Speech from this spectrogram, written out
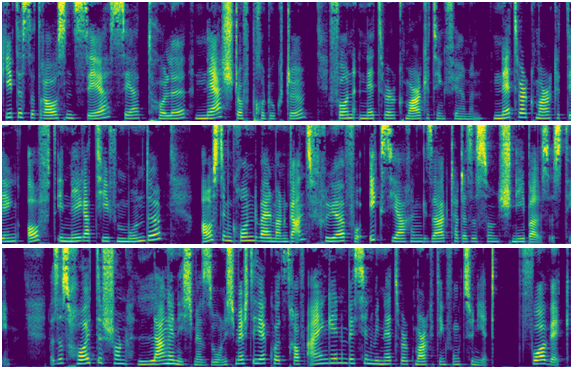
gibt es da draußen sehr, sehr tolle Nährstoffprodukte von Network Marketing Firmen. Network Marketing oft in negativem Munde, aus dem Grund, weil man ganz früher vor x Jahren gesagt hat, das ist so ein Schneeballsystem. Das ist heute schon lange nicht mehr so. Und ich möchte hier kurz drauf eingehen, ein bisschen, wie Network Marketing funktioniert. Vorweg,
